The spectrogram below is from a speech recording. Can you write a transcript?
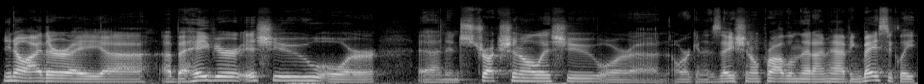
you know, either a, uh, a behavior issue or an instructional issue or an organizational problem that I'm having. Basically,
